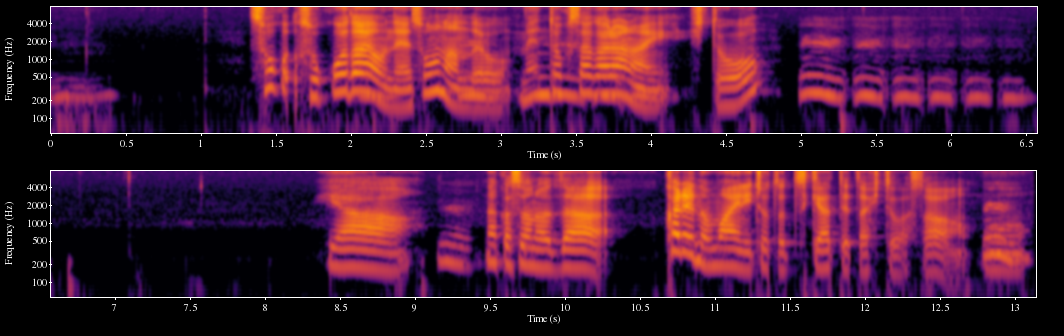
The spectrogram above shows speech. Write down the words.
うんそこそこだよね、そうなんだよ、めんどくさがらない人、うんうんうんうんうんいやうん。なんかそのだ彼の前にちょっと付き合ってた人はさ、うん。もう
